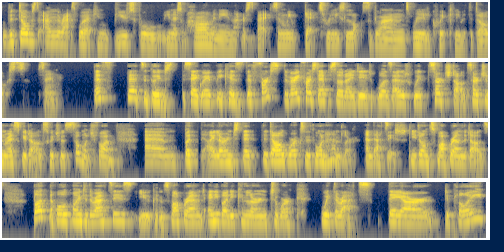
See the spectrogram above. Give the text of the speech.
the dogs and the rats work in beautiful, you know, sort of harmony in that respect. And we get to release lots of land really quickly with the dogs. So that's that's a good segue because the first, the very first episode I did was out with search dogs, search and rescue dogs, which was so much fun. Um, but I learned that the dog works with one handler and that's it. You don't swap around the dogs. But the whole point of the rats is you can swap around. Anybody can learn to work with the rats. They are deployed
